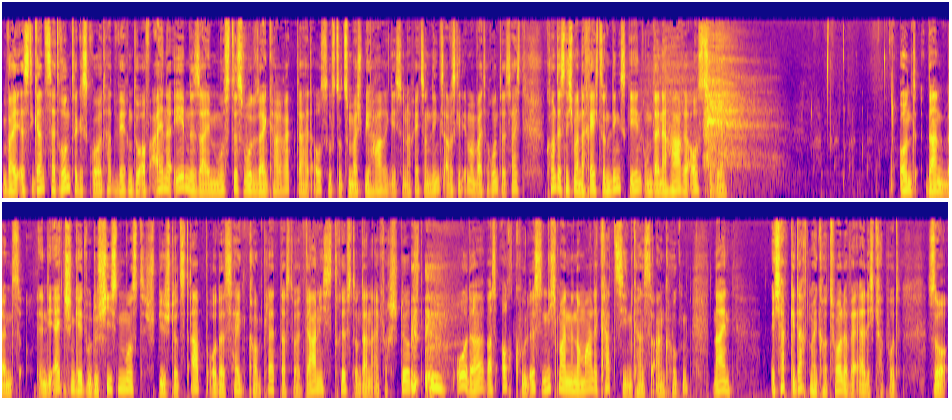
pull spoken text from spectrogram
weil es die ganze Zeit runtergescrollt hat, während du auf einer Ebene sein musstest, wo du deinen Charakter halt aussuchst. Du zum Beispiel Haare gehst du nach rechts und links, aber es geht immer weiter runter. Das heißt, konntest nicht mal nach rechts und links gehen, um deine Haare auszuwählen. Und dann, wenn es in die Action geht, wo du schießen musst, Spiel stürzt ab oder es hängt komplett, dass du halt gar nichts triffst und dann einfach stirbst. oder, was auch cool ist, nicht mal eine normale Cutscene kannst du angucken. Nein, ich habe gedacht, mein Controller wäre ehrlich kaputt. So,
